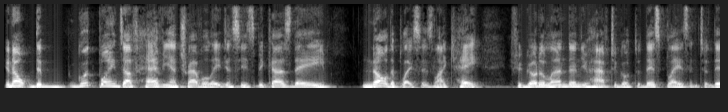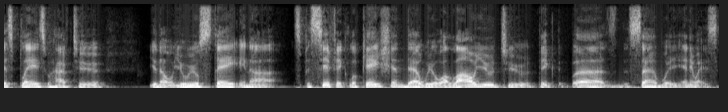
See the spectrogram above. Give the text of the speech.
You know, the good point of having a travel agency is because they know the places. Like, hey, if you go to London, you have to go to this place and to this place. You have to, you know, you will stay in a specific location that will allow you to take the bus, the subway, anyways.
